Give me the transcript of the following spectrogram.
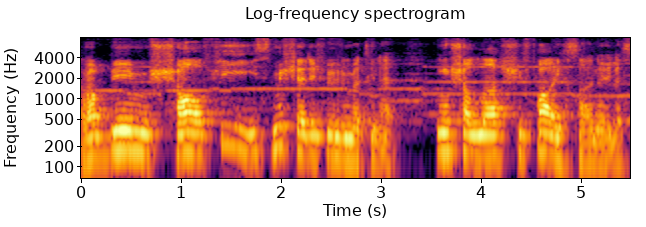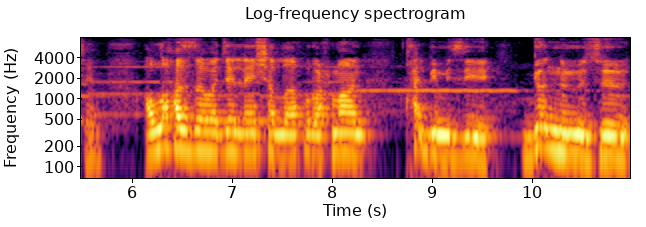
Rabbim Şafi ismi şerifi hürmetine inşallah şifa ihsan eylesin. Allah Azze ve Celle inşallahu Rahman kalbimizi, gönlümüzü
